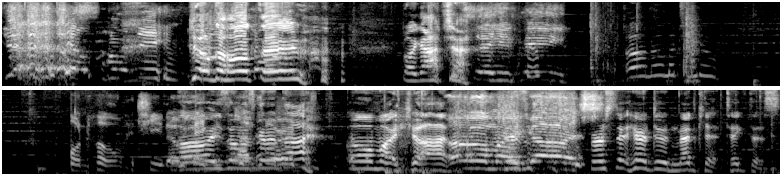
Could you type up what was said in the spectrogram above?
Yes. Kill the whole team. Killed the whole team! I gotcha! Save me. Oh no, Machito! Oh no, Machino. Oh, make he's this almost gonna word. die! Oh my god! Oh my Here's- gosh. First, here, dude, medkit, take this.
